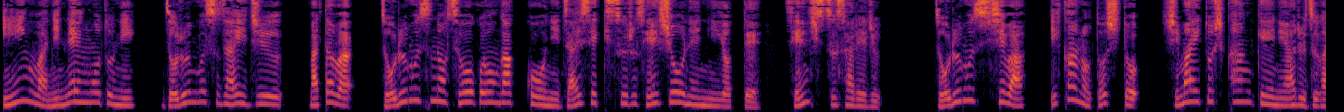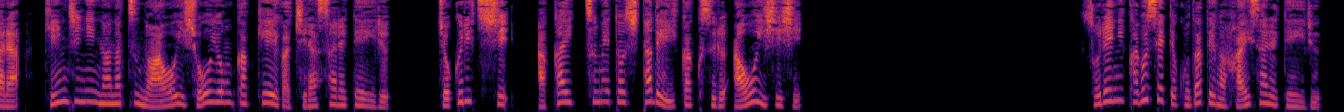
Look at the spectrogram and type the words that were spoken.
委員は2年ごとにゾルムス在住、またはゾルムスの総合学校に在籍する青少年によって選出される。ゾルムス市は以下の都市と姉妹都市関係にある図柄、近似に7つの青い小四角形が散らされている。直立市、赤い爪と下で威嚇する青い獅子。それに被せて小盾が配されている。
